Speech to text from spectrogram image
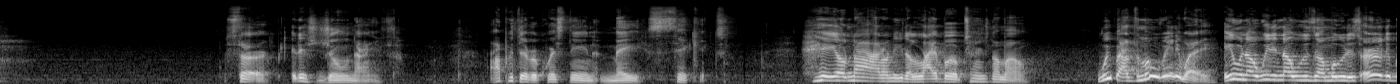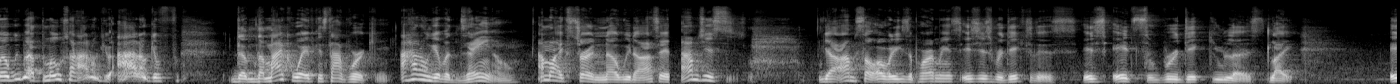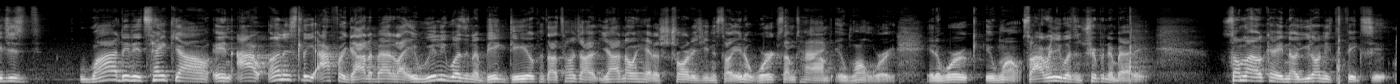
Sir, it is June 9th. I put the request in May 2nd. Hell nah, I don't need a light bulb change no more. We about to move anyway. Even though we didn't know we was gonna move this early, but we about to move, so I don't give I don't give the, the microwave can stop working. I don't give a damn. I'm like, sir, no, we don't. I said, I'm just, yeah, I'm so over these apartments. It's just ridiculous. It's it's ridiculous. Like, it just, why did it take y'all? And I honestly, I forgot about it. Like, it really wasn't a big deal because I told y'all, y'all know it had a shortage and so it'll work sometimes. It won't work. It'll work. It won't. So I really wasn't tripping about it. So I'm like, okay, no, you don't need to fix it.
